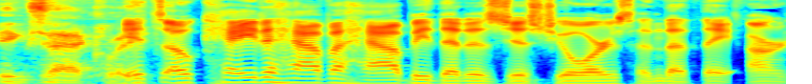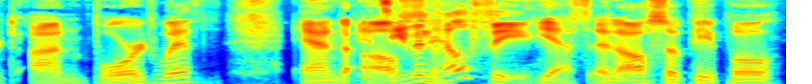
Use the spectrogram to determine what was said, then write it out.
Exactly. It's okay to have a hobby that is just yours and that they aren't on board with, and It's also, even healthy. Yes, and also people,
